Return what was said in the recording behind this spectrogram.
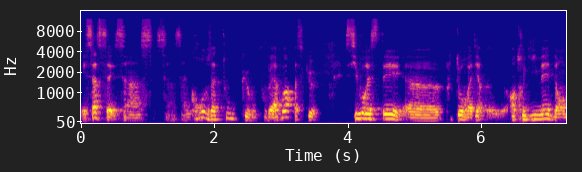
Et ça, c'est un, gros atout que vous pouvez avoir parce que si vous restez euh, plutôt, on va dire, euh, entre guillemets, dans,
